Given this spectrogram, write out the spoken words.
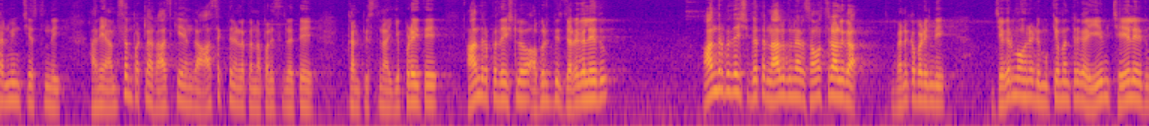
కన్విన్స్ చేస్తుంది అనే అంశం పట్ల రాజకీయంగా ఆసక్తి నెలకొన్న పరిస్థితులు అయితే కనిపిస్తున్నాయి. ఎప్పుడైతే ఆంధ్రప్రదేశ్లో అభివృద్ధి జరగలేదు ఆంధ్రప్రదేశ్ గత నాలుగున్నర సంవత్సరాలుగా వెనుకబడింది. జగన్మోహన్ రెడ్డి ముఖ్యమంత్రిగా ఏం చేయలేదు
